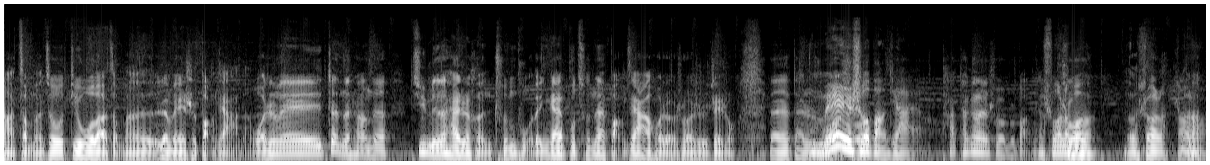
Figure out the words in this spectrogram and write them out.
啊，怎么就丢了？怎么认为是绑架的？我认为镇子上的居民还是很淳朴的，应该不存在绑架或者说是这种。呃，但是没人说说绑架呀，他他刚才说不是绑架，你说了吗说了。我说了，说了，哦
